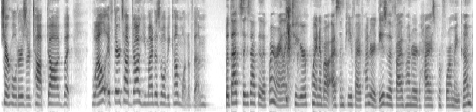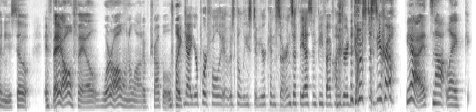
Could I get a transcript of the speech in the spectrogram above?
shareholders are top dog. But well, if they're top dog, you might as well become one of them. But that's exactly the point, right? Like to your point about S&P 500, these are the 500 highest performing companies. So if they all fail, we're all in a lot of trouble. Like Yeah, your portfolio is the least of your concerns if the S&P 500 goes to zero. Yeah, it's not like,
